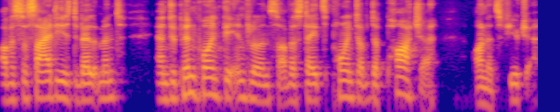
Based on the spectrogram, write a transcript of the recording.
of a society's development and to pinpoint the influence of a state's point of departure on its future.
